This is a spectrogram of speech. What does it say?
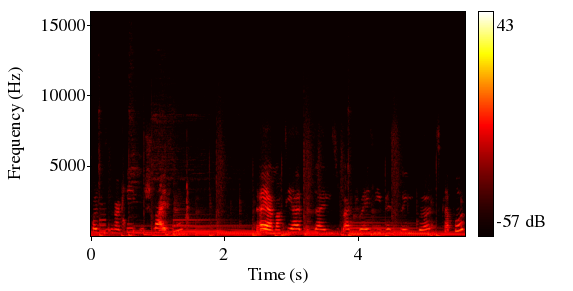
von diesen Raketenschweifen. Naja, macht die halt mit seinen super crazy Whistling Birds kaputt.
